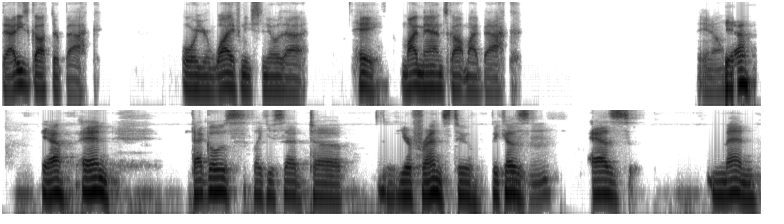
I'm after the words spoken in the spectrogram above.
daddy's got their back, or your wife needs to know that, hey, my man's got my back. You know? Yeah. Yeah. And that goes, like you said, to your friends too, because mm-hmm. as men,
